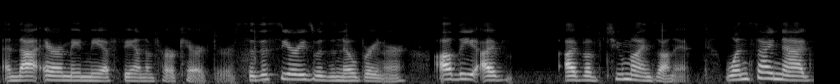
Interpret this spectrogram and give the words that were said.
and that era made me a fan of her character. So this series was a no-brainer. Oddly, I've I've of two minds on it. One side nags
